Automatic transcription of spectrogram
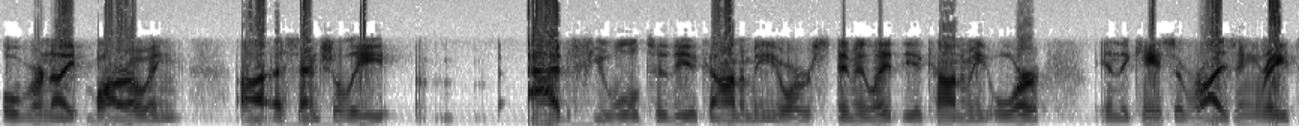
overnight borrowing, uh, essentially add fuel to the economy or stimulate the economy, or in the case of rising rates,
